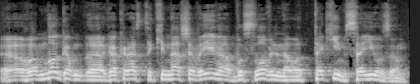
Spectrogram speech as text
э, во многом э, как раз-таки наше время обусловлено вот таким союзом.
